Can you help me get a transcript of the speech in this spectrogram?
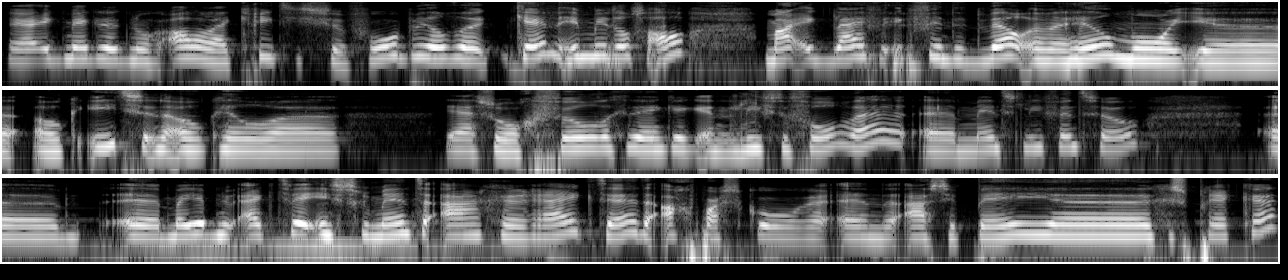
Ja, ik merk dat ik nog allerlei kritische voorbeelden ken inmiddels al. Maar ik, blijf, ik vind het wel een heel mooi eh, ook iets. En ook heel eh, ja, zorgvuldig, denk ik. En liefdevol, hè? eh, menslievend zo. Ehm, eh, maar je hebt nu eigenlijk twee instrumenten aangereikt. Hè? De achtbaar-score en de ACP-gesprekken.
